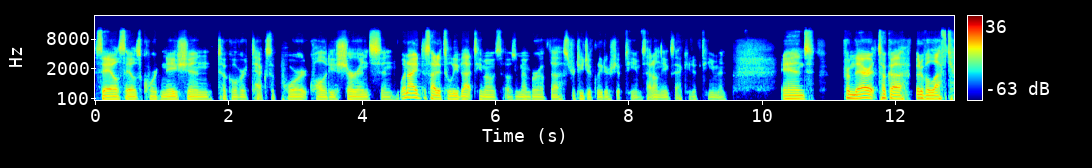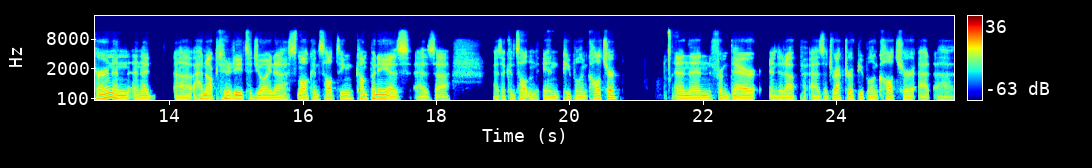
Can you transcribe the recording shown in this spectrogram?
sales, sales coordination, took over tech support, quality assurance. And when I decided to leave that team, I was, I was a member of the strategic leadership team, sat on the executive team. And, and from there, it took a bit of a left turn and, and I uh, had an opportunity to join a small consulting company as, as, a, as a consultant in people and culture. And then from there, ended up as a director of people and culture at, uh,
